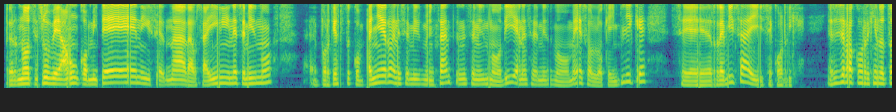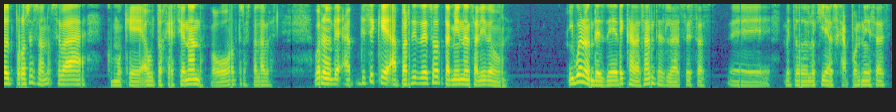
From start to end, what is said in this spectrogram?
pero no se sube a un comité ni se, nada, o sea, ahí en ese mismo, eh, porque es tu compañero, en ese mismo instante, en ese mismo día, en ese mismo mes o lo que implique, se revisa y se corrige. Así se va corrigiendo todo el proceso, ¿no? Se va como que autogestionando, o otras palabras. Bueno, dice que a partir de eso también han salido Y bueno, desde décadas antes, las, estas eh, metodologías japonesas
